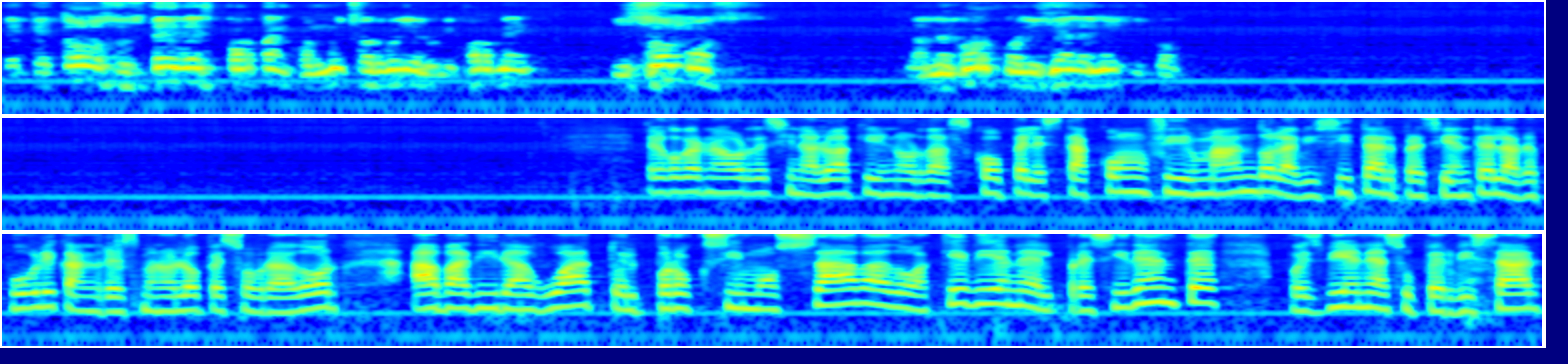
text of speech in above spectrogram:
de que todos ustedes portan con mucho orgullo el uniforme y somos la mejor policía de México. El gobernador de Sinaloa, Quirino Ordaz Coppel, está confirmando la visita del presidente de la República, Andrés Manuel López Obrador, a Badiraguato el próximo sábado. ¿A qué viene el presidente? Pues viene a supervisar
